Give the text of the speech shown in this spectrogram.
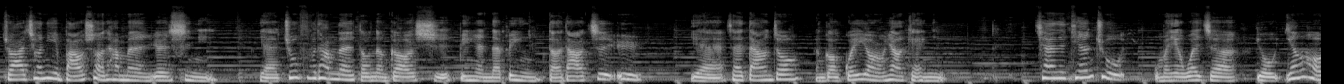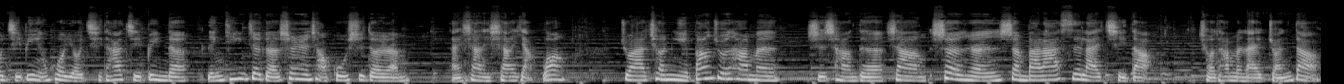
主啊，求你保守他们认识你，也祝福他们都能够使病人的病得到治愈，也在当中能够归有荣耀给你。亲爱的天主，我们也为着有咽喉疾病或有其他疾病的聆听这个圣人小故事的人，来向你向仰望。主啊，求你帮助他们，时常的向圣人圣巴拉斯来祈祷，求他们来转导，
